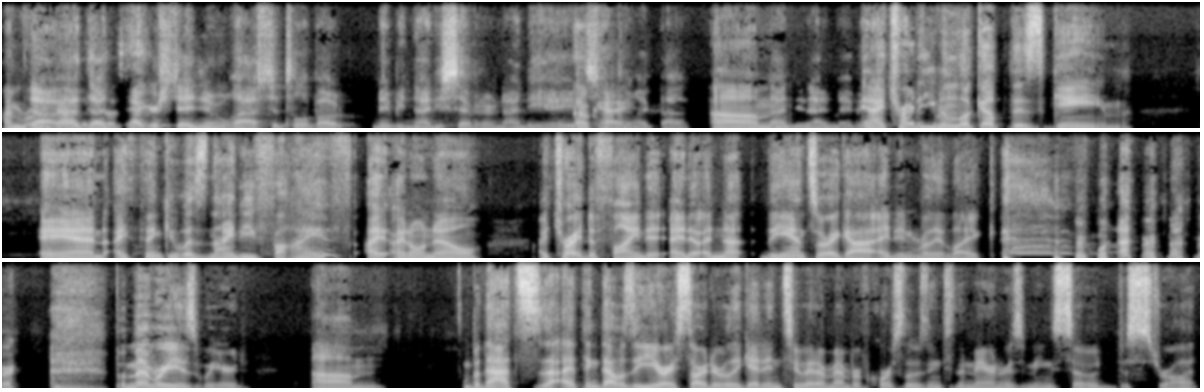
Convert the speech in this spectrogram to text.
I'm really No, bad that, that. Tiger Stadium lasted till about maybe 97 or 98, Okay. something like that. um 99 maybe. and I tried to even look up this game, and I think it was 95. I, I don't know. I tried to find it. I know and not, the answer I got, I didn't really like what I remember, but memory is weird. Um, but that's, I think that was the year I started to really get into it. I remember, of course, losing to the Mariners and being so distraught.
